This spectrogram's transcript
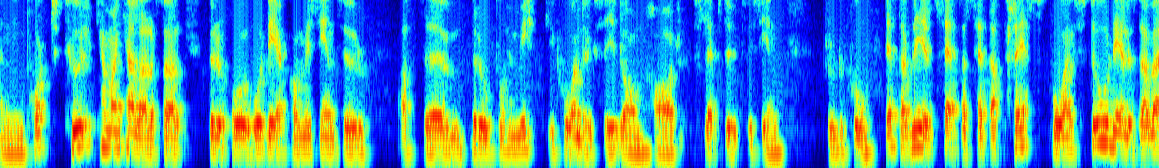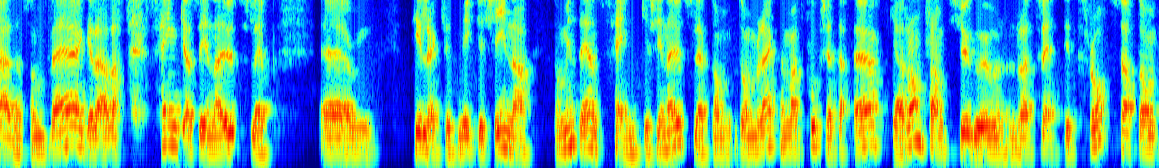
en importtull kan man kalla det för och det kommer i sin tur att eh, bero på hur mycket koldioxid de har släppt ut vid sin produktion. Detta blir ett sätt att sätta press på en stor del av världen som vägrar att sänka sina utsläpp eh, tillräckligt mycket. Kina de inte ens sänker sina utsläpp. De, de räknar med att fortsätta öka dem fram till 2030 trots att de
